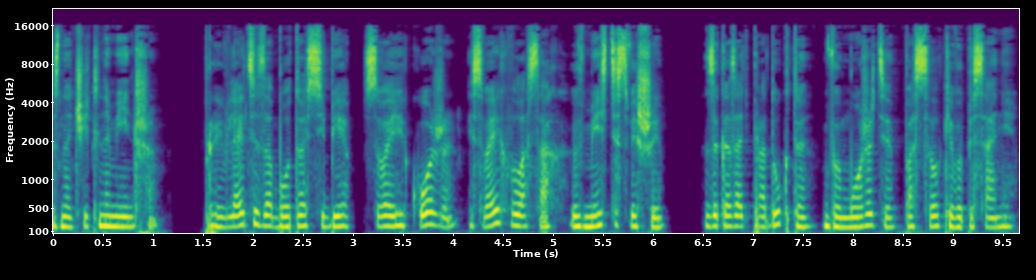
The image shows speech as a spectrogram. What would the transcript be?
значительно меньше. Проявляйте заботу о себе, своей коже и своих волосах вместе с Виши. Заказать продукты вы можете по ссылке в описании.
